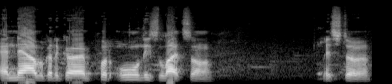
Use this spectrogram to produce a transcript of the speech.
and now we're going to go and put all these lights on. Let's do it.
